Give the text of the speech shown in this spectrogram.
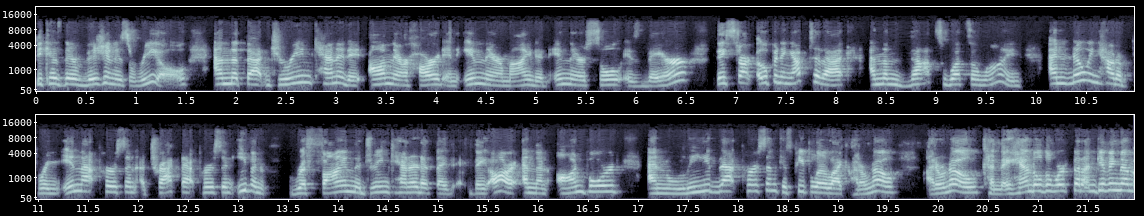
because their vision is real and that that dream candidate on their heart and in their mind and in their soul is there, they start opening up to that. And then that's what's aligned. And knowing how to bring in that person, attract that person, even refine the dream candidate they, they are and then onboard and lead that person because people are like i don't know i don't know can they handle the work that i'm giving them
